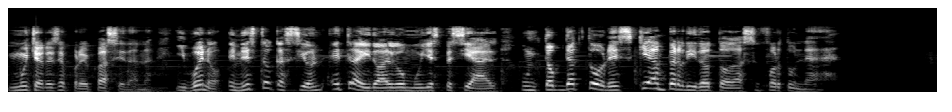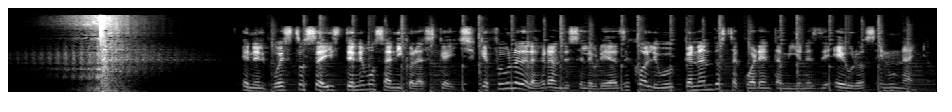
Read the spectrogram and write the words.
Muchas gracias por el pase, Dana. Y bueno, en esta ocasión he traído algo muy especial, un top de actores que han perdido toda su fortuna. En el puesto 6 tenemos a Nicolas Cage, que fue una de las grandes celebridades de Hollywood, ganando hasta 40 millones de euros en un año,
